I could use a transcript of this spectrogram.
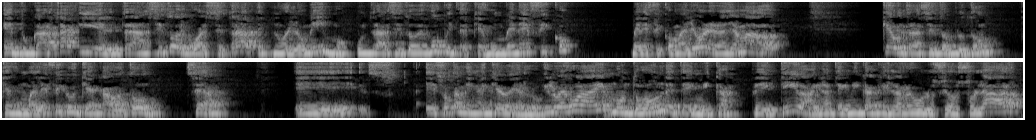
en tu carta y el tránsito del cual se trate. No es lo mismo un tránsito de Júpiter, que es un benéfico, benéfico mayor era llamado, que un tránsito de Plutón, que es un maléfico y que acaba todo. O sea, eh, eso también hay que verlo. Y luego hay un montón de técnicas predictivas. Hay una técnica que es la revolución solar,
